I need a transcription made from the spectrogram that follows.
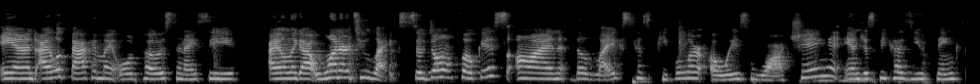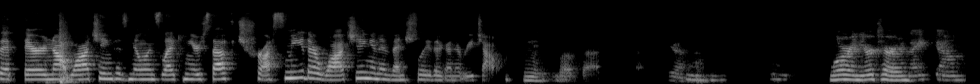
And I look back at my old posts and I see I only got one or two likes. So don't focus on the likes because people are always watching. And just because you think that they're not watching because no one's liking your stuff, trust me, they're watching and eventually they're going to reach out. Mm, love that. Yeah. Mm-hmm. Lauren, your turn. Knife down.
